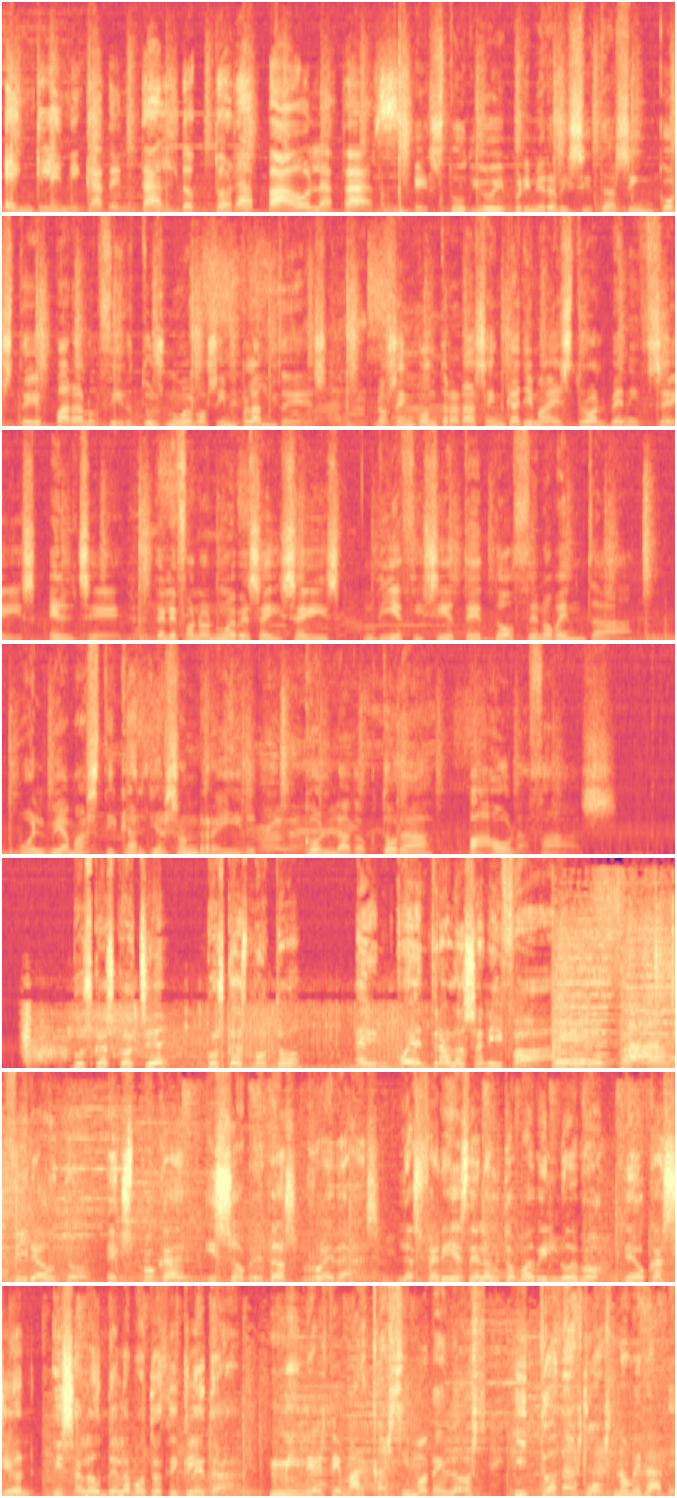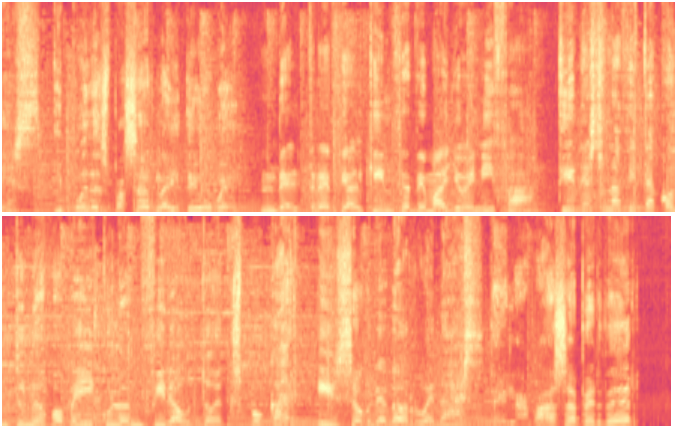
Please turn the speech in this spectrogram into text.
En Clínica Dental Doctora Paola Zas. Estudio y primera visita sin coste para lucir tus nuevos implantes. Nos encontrarás en calle Maestro Albéniz 6, Elche. Teléfono 966 17 12 90. Vuelve a masticar y a sonreír con la doctora Paola Zas. ¿Buscas coche? ¿Buscas moto? ¡Encuéntralos en IFA! Firauto, Expocar y sobre dos ruedas. Las ferias del automóvil nuevo, de ocasión y salón de la motocicleta. Miles de marcas y modelos y todas las novedades. Y puedes pasar la ITV. Del 13 al 15 de mayo en IFA, tienes una cita con tu nuevo vehículo en Firauto, Expocar y sobre dos ruedas. ¿Te la vas a perder?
